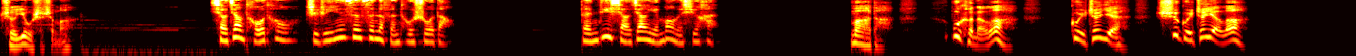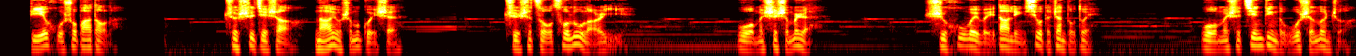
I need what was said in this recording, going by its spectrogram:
这又是什么？小将头头指着阴森森的坟头说道。本地小将也冒了虚汗。妈的，不可能啊！鬼遮眼，是鬼遮眼了！别胡说八道了，这世界上哪有什么鬼神？只是走错路了而已。我们是什么人？是护卫伟大领袖的战斗队。我们是坚定的无神论者。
